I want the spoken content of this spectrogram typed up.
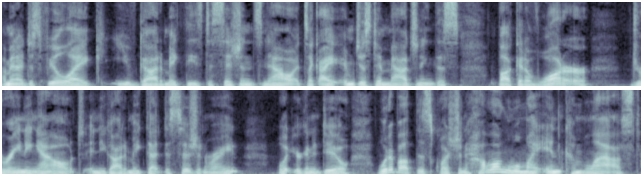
I mean, I just feel like you've got to make these decisions now. It's like I am just imagining this bucket of water draining out and you got to make that decision, right? What you're going to do. What about this question? How long will my income last?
